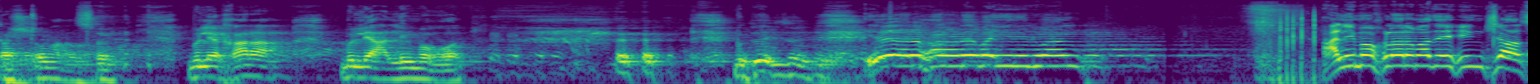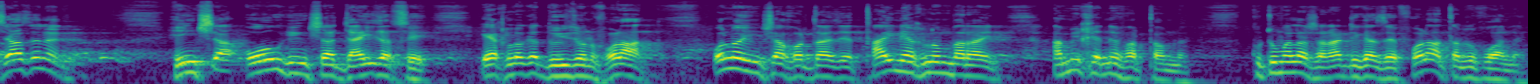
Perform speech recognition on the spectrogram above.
কাস্টমার আছে। বলে, খারা। বলে আলিমগর এর কারণে মাঝে হিংসা আছে আছে না? হিংসা ও হিংসা জাইজ আছে। একলগে দুইজন ফড়াত কোনো হিংসা করতে যে, থাইন এক নম্বর আইন। আমি সেনে পারতাম না? কুটুমালা সারা ঠিক আছে ফড়াত আমি খোয়া নাই।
